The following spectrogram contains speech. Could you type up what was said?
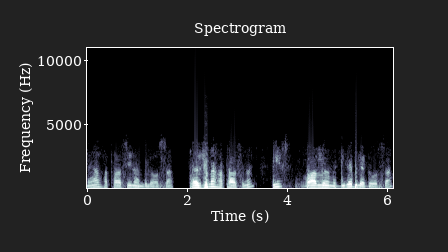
Meal hatasıyla bile olsa, tercüme hatasının biz varlığını bile bile de olsa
